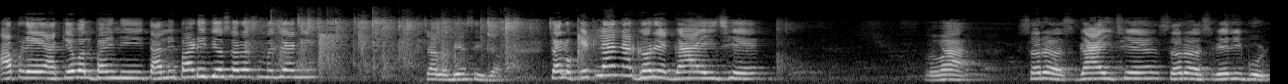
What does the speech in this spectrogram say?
આપણે આ કેવલભાઈની તાલી પાડી દો સરસ મજાની. ચાલો, બેસી જાઓ. ચાલો, કેટલાના ઘરે ગાય છે? વાહ, સરસ. ગાય છે, સરસ વેરી ગુડ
